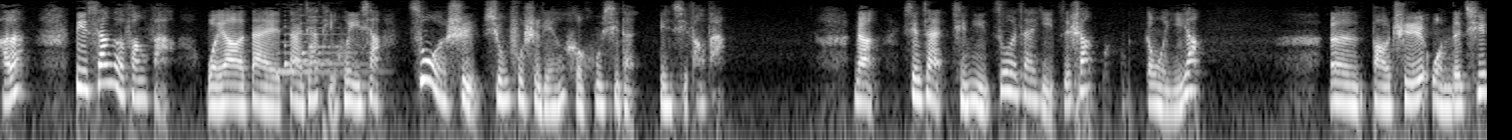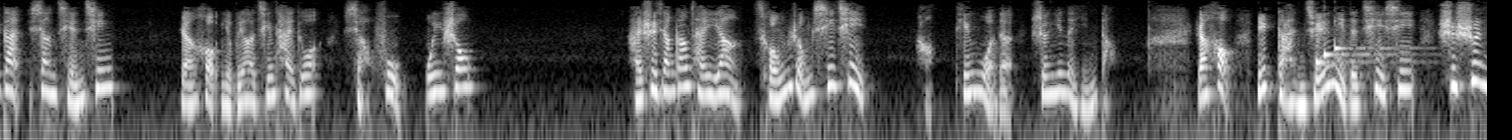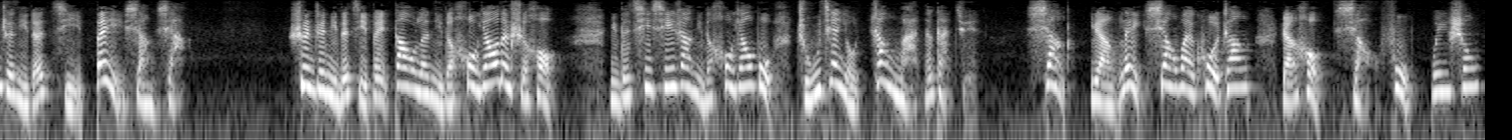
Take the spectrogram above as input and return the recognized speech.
好了，第三个方法，我要带大家体会一下坐式胸腹式联合呼吸的练习方法。那现在，请你坐在椅子上，跟我一样，嗯，保持我们的躯干向前倾，然后也不要倾太多，小腹微收，还是像刚才一样从容吸气。好，听我的声音的引导。然后你感觉你的气息是顺着你的脊背向下，顺着你的脊背到了你的后腰的时候，你的气息让你的后腰部逐渐有胀满的感觉，向两肋向外扩张，然后小腹微收。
